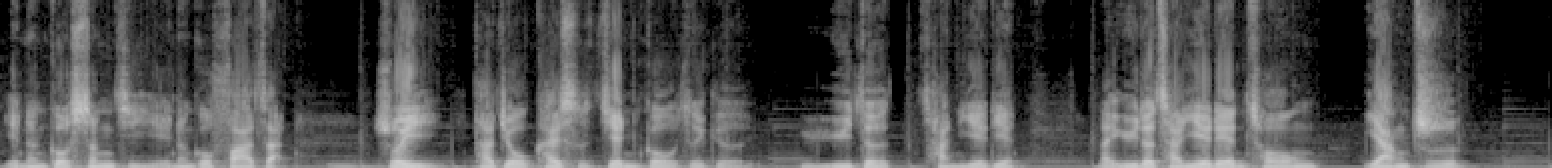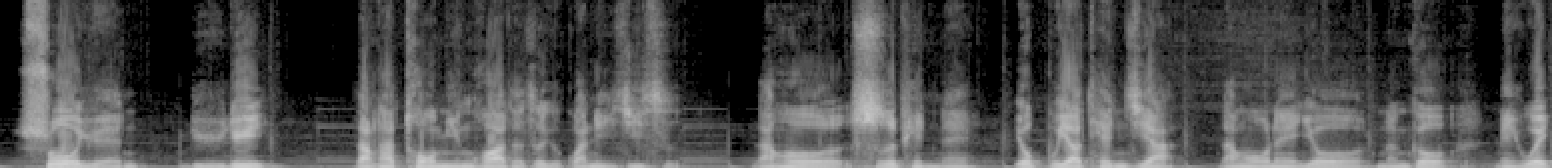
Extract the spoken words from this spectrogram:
也能够升级，也能够发展。所以他就开始建构这个鱼的产业链。那鱼的产业链从养殖、溯源、履历，让它透明化的这个管理机制。”然后食品呢又不要添加，然后呢又能够美味，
